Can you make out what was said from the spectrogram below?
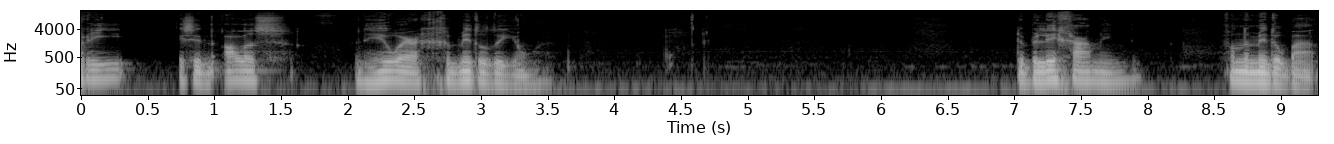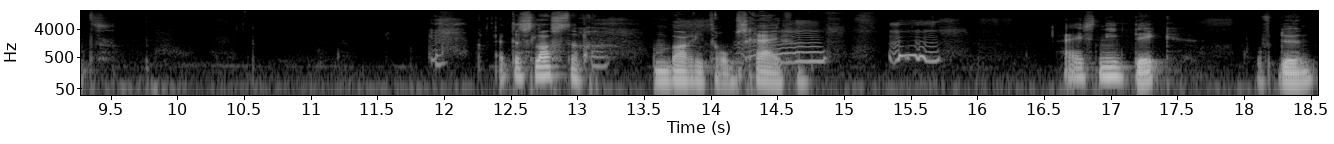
Barry is in alles een heel erg gemiddelde jongen. De belichaming van de middelmaat. Het is lastig om Barry te omschrijven. Hij is niet dik of dun.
